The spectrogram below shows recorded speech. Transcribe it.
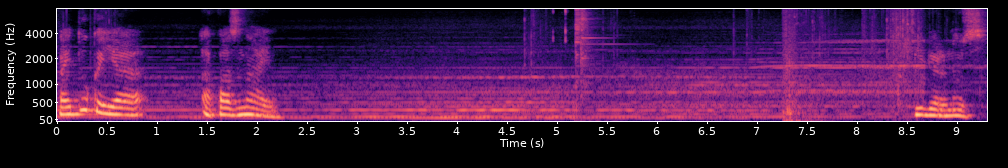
Пойду-ка я опознаю. И вернусь.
